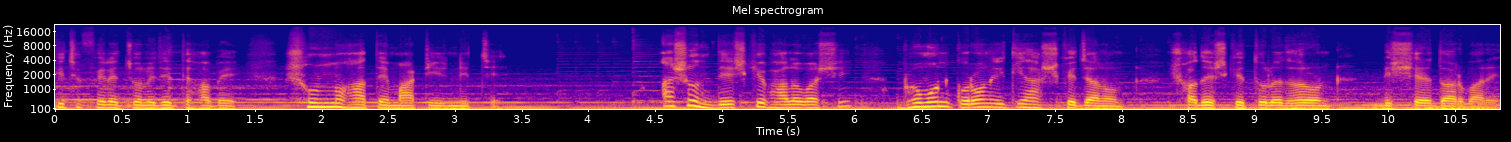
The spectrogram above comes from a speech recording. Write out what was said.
কিছু ফেলে চলে যেতে হবে শূন্য হাতে মাটির নিচে। আসুন, দেশকে ভালোবাসি, ভ্রমণ করুন, ইতিহাসকে জানুন, স্বদেশকে তুলে ধরুন বিশ্বের দরবারে।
